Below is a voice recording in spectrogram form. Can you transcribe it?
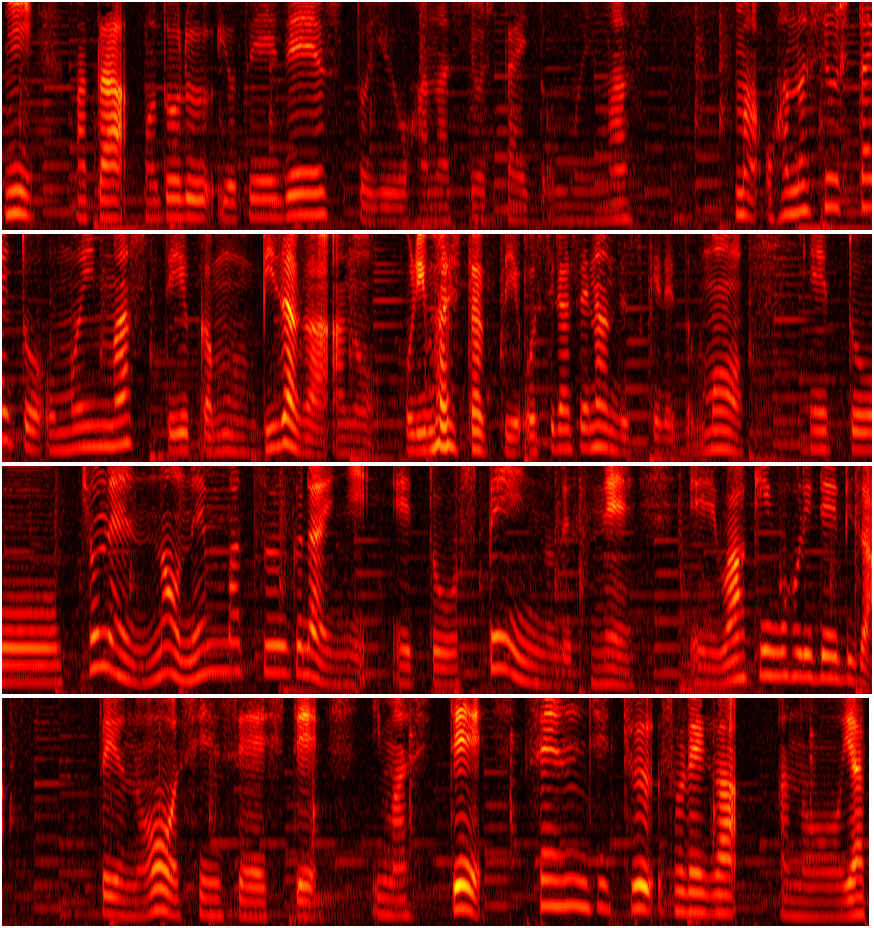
にまた戻る予定ですというお話をしたいと思います。まあ、お話をしたいと思いますっていうかもうビザがあのおりましたっていうお知らせなんですけれども、えーと、去年の年末ぐらいに、えーと、スペインのですね、えー、ワーキングホリデービザというのを申請していまして先日それがあのやっ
